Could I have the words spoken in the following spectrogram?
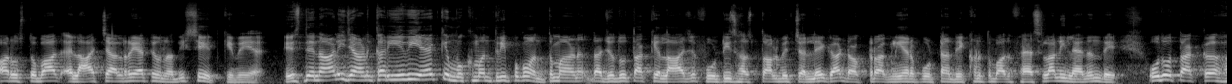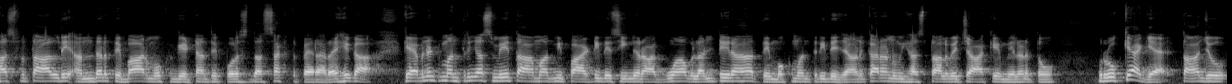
ਔਰ ਉਸ ਤੋਂ ਬਾਅਦ ਇਲਾਜ ਚੱਲ ਰਿਹਾ ਤੇ ਉਹਨਾਂ ਦੀ ਸਿਹਤ ਕਿਵੇਂ ਹੈ। ਇਸ ਦੇ ਨਾਲ ਹੀ ਜਾਣਕਾਰੀ ਇਹ ਵੀ ਹੈ ਕਿ ਮੁੱਖ ਮੰਤਰੀ ਭਗਵੰਤ ਮਾਨ ਦਾ ਜਦੋਂ ਤੱਕ ਇਲਾਜ ਫੋਰਟਿਸ ਹਸਪਤਾਲ ਵਿੱਚ ਚੱਲੇਗਾ, ਡਾਕਟਰ ਅਗਲੀਆਂ ਰਿਪੋਰਟਾਂ ਦੇਖਣ ਤੋਂ ਬਾਅਦ ਫੈਸਲਾ ਨਹੀਂ ਲੈ ਦਿੰਦੇ, ਉਦੋਂ ਤੱਕ ਹਸਪਤਾਲ ਦੇ ਅੰਦਰ ਤੇ ਬਾਹਰ ਮੁੱਖ ਗੇਟਾਂ ਤੇ ਪੁਲਿਸ ਦਾ ਸਖਤ ਪਹਿਰਾ ਰਹੇਗਾ। ਕੈਬਨਿਟ ਮੰਤਰੀਆਂ ਸਮੇਤ ਆਮ ਆਦਮੀ ਪਾਰਟੀ ਦੇ ਸੀਨੀਅਰ ਆਗੂਆਂ, ਵਲੰਟੀਅਰਾਂ ਤੇ ਮੁੱਖ ਮੰਤਰੀ ਦੇ ਜਾਣਕਾਰਾਂ ਨੂੰ ਵੀ ਹਸਪਤਾਲ ਵਿੱਚ ਆ ਕੇ ਮਿਲਣ ਤੋਂ ਰੋਕਿਆ ਗਿਆ ਤਾਂ ਜੋ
